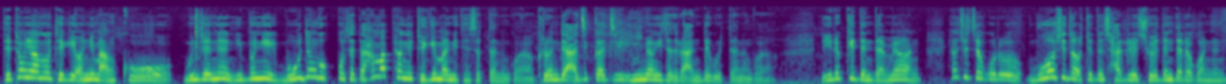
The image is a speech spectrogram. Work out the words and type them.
대통령하고 되게 연이 많고 문제는 이분이 모든 곳곳에 다 하마평이 되게 많이 됐었다는 거예요. 그런데 아직까지 임명이 제대로 안 되고 있다는 거예요. 이렇게 된다면 현실적으로 무엇이든 어쨌든 자리를 줘야 된다라고 하는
